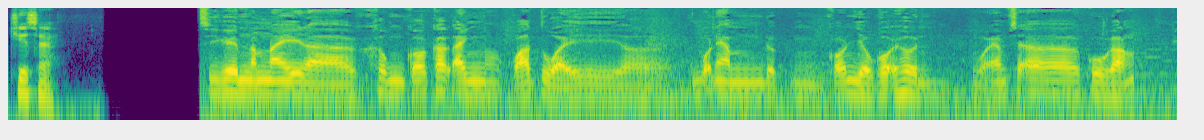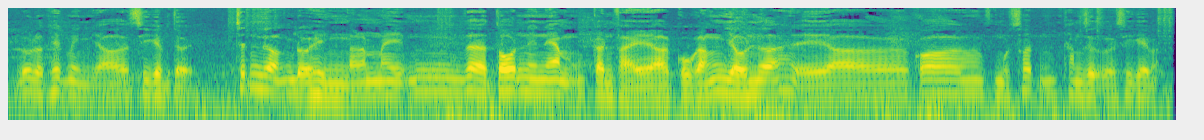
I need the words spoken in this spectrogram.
chia sẻ. SEA Games năm nay là không có các anh quá tuổi thì ờ, bọn em được có nhiều cơ hội hơn. Bọn em sẽ ờ, cố gắng nỗ lực hết mình cho SEA Games tới. Chất lượng đội hình năm nay cũng rất là tốt nên em cần phải ờ, cố gắng nhiều nữa để có một suất tham dự SEA Games.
